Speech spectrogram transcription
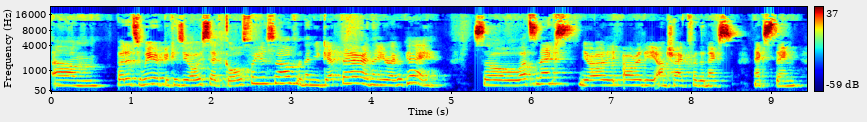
Um, but it's weird because you always set goals for yourself and then you get there and then you're like, okay, so what's next? You're already, already on track for the next, next thing.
